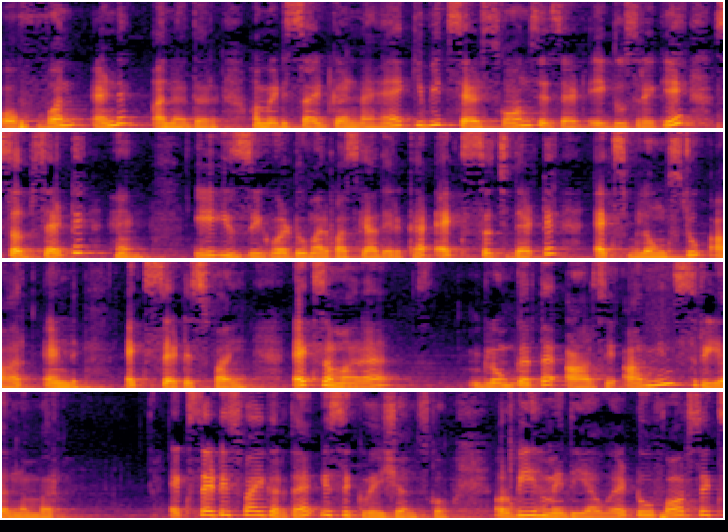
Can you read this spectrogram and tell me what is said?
of one and another हमें डिसाइड करना है कि विच सेट्स कौन से सेट एक दूसरे के सबसेट हैं। ए इज़ इक्वल टू हमारे पास क्या दे रखा है? X such that x belongs to R and x satisfy x हमारा बिलोंग करता है आर से। R means real number x satisfy करता है इस इक्वेशंस को। और बी हमें दिया हुआ है टू फोर सिक्स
